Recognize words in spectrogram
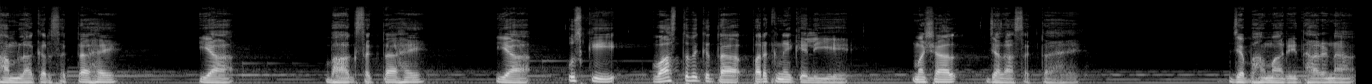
हमला कर सकता है, या भाग सकता है, या उसकी वास्तविकता परखने के लिए मशाल जला सकता है। जब हमारी धारणा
